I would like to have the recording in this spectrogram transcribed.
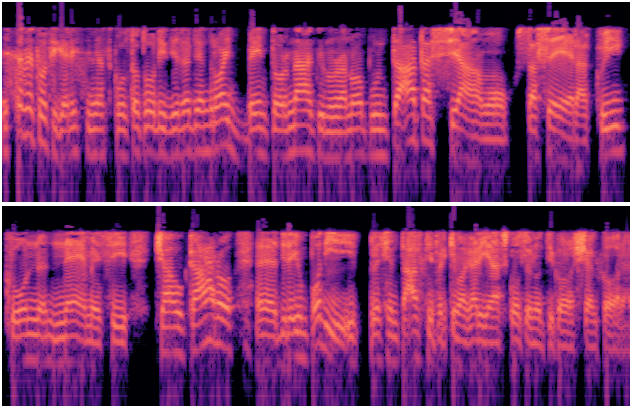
E salve a tutti carissimi ascoltatori di Radio Android, bentornati in una nuova puntata. Siamo stasera qui con Nemesi. Ciao caro, eh, direi un po' di presentarti perché magari in ascolto non ti conosce ancora.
